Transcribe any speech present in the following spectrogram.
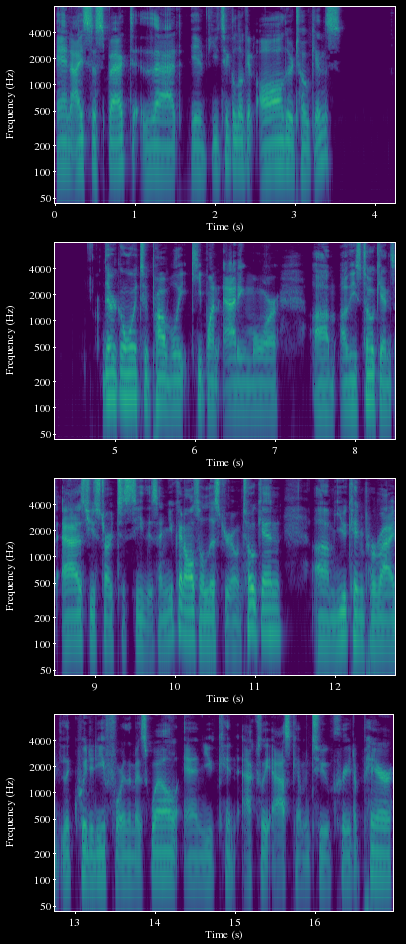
And I suspect that if you take a look at all their tokens, they're going to probably keep on adding more um, of these tokens as you start to see this. And you can also list your own token. Um, you can provide liquidity for them as well. And you can actually ask them to create a pair.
